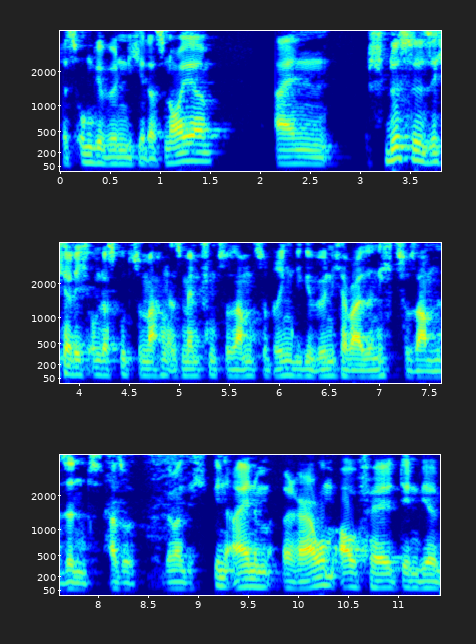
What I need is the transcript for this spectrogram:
das Ungewöhnliche, das Neue. Ein Schlüssel sicherlich, um das gut zu machen, ist Menschen zusammenzubringen, die gewöhnlicherweise nicht zusammen sind. Also wenn man sich in einem Raum aufhält, den wir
